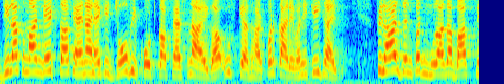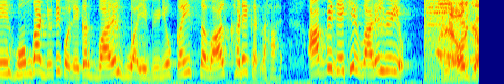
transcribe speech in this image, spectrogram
जिला कमांडेंट का कहना है कि जो भी कोर्ट का फैसला आएगा उसके आधार पर कार्यवाही की जाएगी। फ़िलहाल जनपद मुरादाबाद से होमगार्ड ड्यूटी को लेकर वायरल हुआ ये वीडियो कई सवाल खड़े कर रहा है। आप भी देखिए वायरल वीडियो। अरे और क्या?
